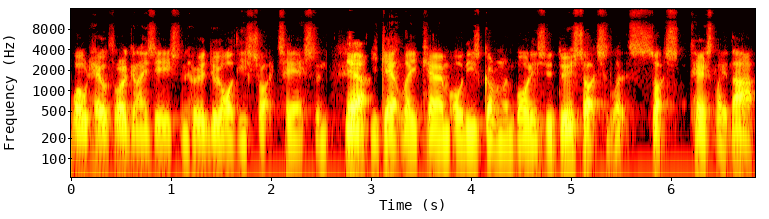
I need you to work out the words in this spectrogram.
World Health Organization who do all these sort of tests, and yeah. you get like um, all these government bodies who do such such tests like that.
